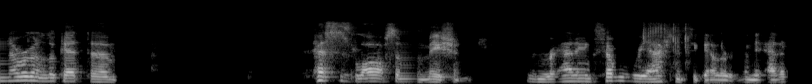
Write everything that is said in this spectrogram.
now we're going to look at um, Hess's law of summation. When we're adding several reactions together and they add up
